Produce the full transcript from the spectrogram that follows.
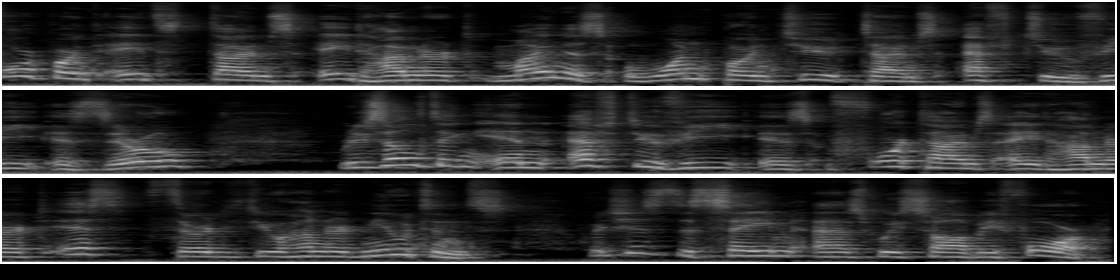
4.8 times 800 minus 1.2 times f2v is 0, resulting in f2v is 4 times 800 is 3200 newtons, which is the same as we saw before.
